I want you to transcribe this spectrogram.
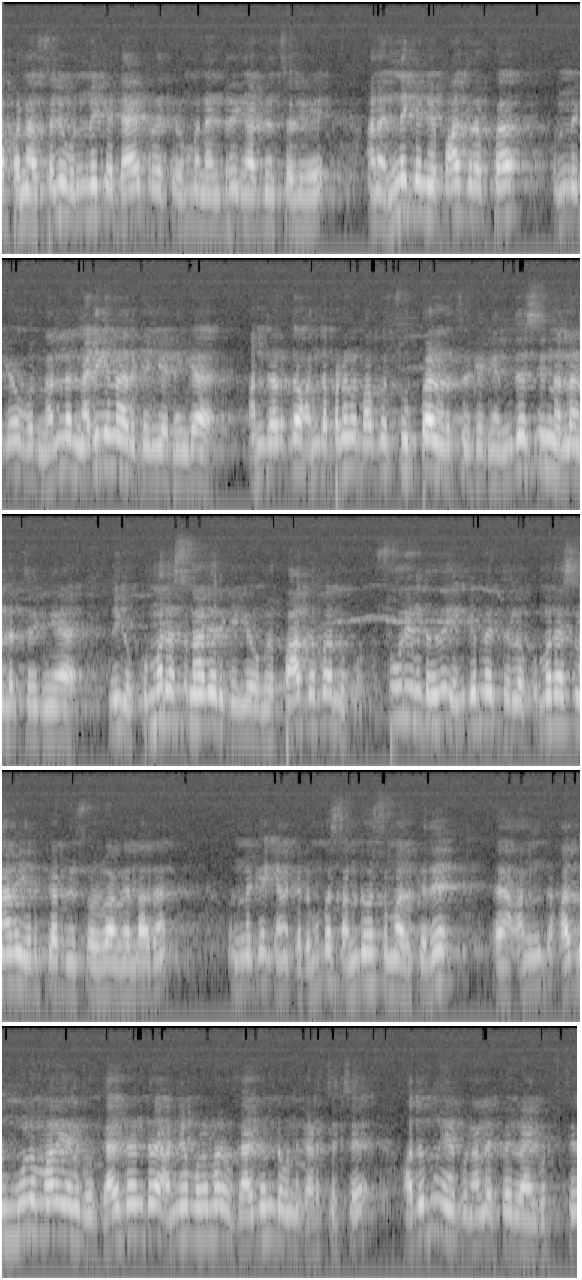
அப்போ நான் சொல்லி உண்மைக்கு டைரக்டருக்கு ரொம்ப நன்றிங்க அப்படின்னு சொல்லி. ஆனால் இன்றைக்கி என்னை பார்க்குறப்ப உண்மைக்கு ஒரு நல்ல நடிகனாக இருக்கீங்க நீங்கள் அந்த இடத்த அந்த படங்களை பார்க்க சூப்பராக நடிச்சிருக்கீங்க. இந்த சீன் நல்லா நடிச்சிருக்கீங்க. நீங்கள் குமரசனாகவே இருக்கீங்க. உங்களை பார்க்குறப்ப அந்த சூரியன்றது எங்கேயுமே தெரியல. குமரசனாகவே இருக்குது அப்படின்னு சொல்லுவாங்க எல்லாரும். உண்மைக்கு எனக்கு ரொம்ப சந்தோஷமா இருக்குது. அந்த அது மூலமாக எனக்கு ஒரு கைடன்ற அண்ணன் மூலமாக ஒரு கைடன்ற ஒன்று கிடச்சிச்சு. அதுவும் எனக்கு நல்ல பேர் வாங்கி கொடுத்துச்சு.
